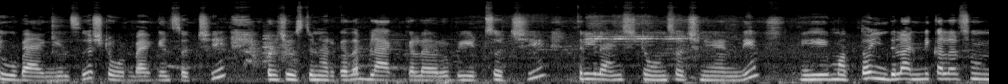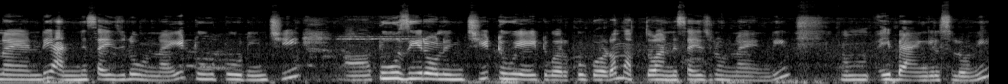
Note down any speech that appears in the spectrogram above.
టూ బ్యాంగిల్స్ స్టోన్ బ్యాంగిల్స్ వచ్చి ఇప్పుడు చూస్తున్నారు కదా బ్లాక్ కలర్ బీడ్స్ వచ్చి త్రీ లైన్స్ స్టోన్స్ వచ్చినాయండి. ఈ మొత్తం ఇందులో అన్ని కలర్స్ ఉన్నాయండి. అన్ని సైజులు ఉన్నాయి. టూ టూ నుంచి టూ జీరో నుంచి టూ ఎయిట్ వరకు కూడా మొత్తం అన్ని సైజులు ఉన్నాయండి. ఈ బ్యాంగిల్స్లోని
